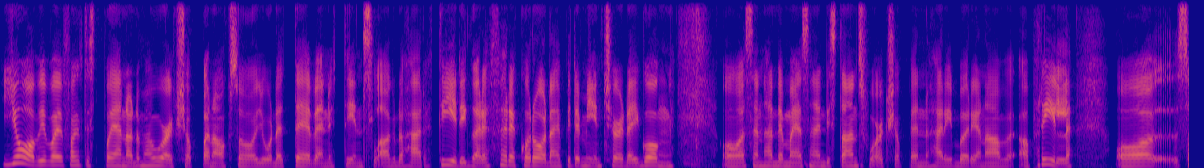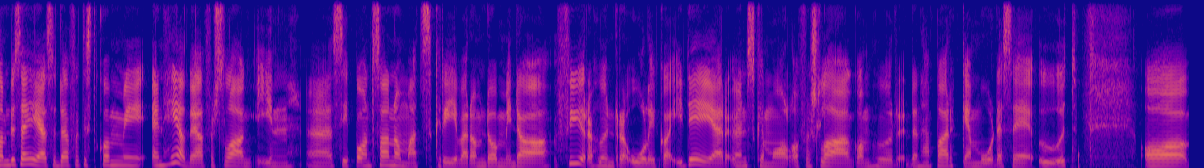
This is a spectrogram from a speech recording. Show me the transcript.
Ja, vi var ju faktiskt på en av de här workshopparna också och gjorde ett TV-nytt inslag då här tidigare, före coronaepidemin körde igång. Och sen hade man en sån här distansworkshop ännu här i början av april. Och som du säger, så det har faktiskt kommit en hel del förslag in. Uh, Sipon Sanomat skriver om dem idag. 400 olika idéer, önskemål och förslag om hur den här parken borde se ut. Och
